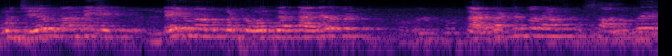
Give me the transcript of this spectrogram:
ਹੁਣ ਜੇ ਉਹਨਾਂ ਦੀ ਨਹੀਂ ਉਹਨਾਂ ਨੂੰ ਕੰਟਰੋਲ ਕਰਨਾ ਆ ਗਿਆ ਤਾਂ ਫਿਰ ਘਰ ਬੈਠਣ ਤੋਂ ਰਾਮ ਸਾਨੂੰ ਤਾਂ ਇਹ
